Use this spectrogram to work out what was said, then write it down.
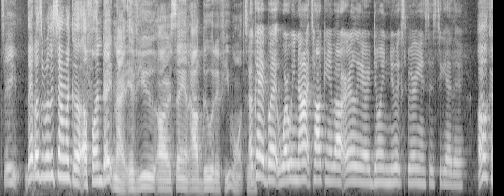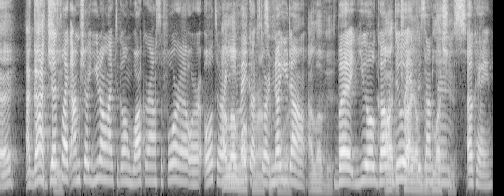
See, that doesn't really sound like a, a fun date night if you are saying I'll do it if you want to. Okay, but were we not talking about earlier doing new experiences together? Okay. I got you. Just like I'm sure you don't like to go and walk around Sephora or Ulta or I any makeup store. No, you don't. I love it. But you'll go like and do it if it's something. blushes. Okay.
